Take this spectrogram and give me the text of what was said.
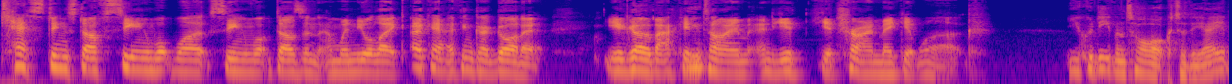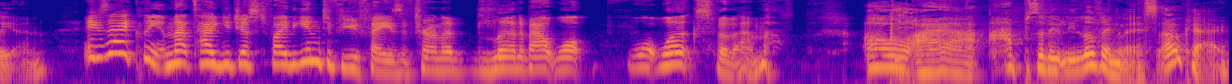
testing stuff, seeing what works, seeing what doesn't, and when you're like, okay, I think I got it, you go back in time and you you try and make it work. You could even talk to the alien. Exactly, and that's how you justify the interview phase of trying to learn about what what works for them. Oh, I am absolutely loving this. Okay.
